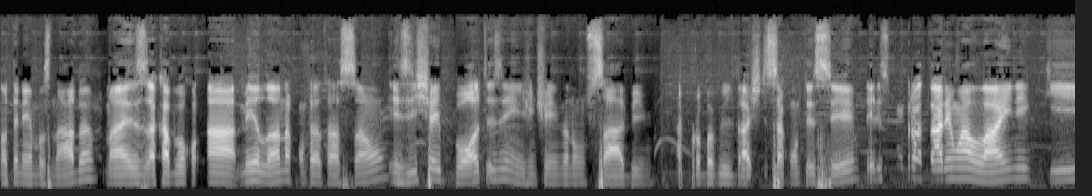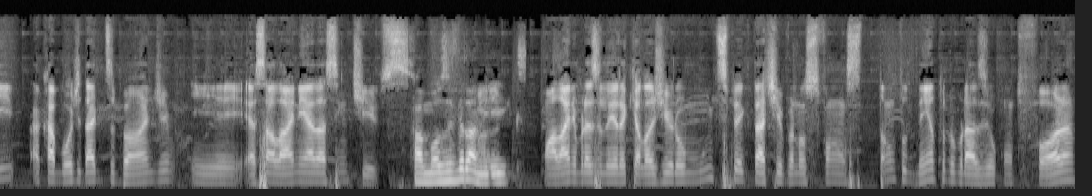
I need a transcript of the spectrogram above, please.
não temos nada, mas acabou a melando a contratação. Existe a hipótese, a gente ainda não sabe a probabilidade disso acontecer, eles contratarem uma line que acabou de dar desband e essa line é da Cientives. Famoso Vila Mix uma line brasileira que ela gerou muita expectativa nos fãs, tanto dentro do Brasil quanto fora.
